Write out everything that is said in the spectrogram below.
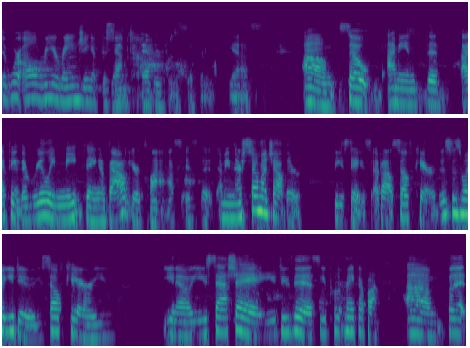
that we're all rearranging at the same yeah, time. everything's different. Yes. Um, so i mean the i think the really neat thing about your class is that i mean there's so much out there these days about self-care. This is what you do you self-care you you know you sashay you do this you put makeup on. Um, but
